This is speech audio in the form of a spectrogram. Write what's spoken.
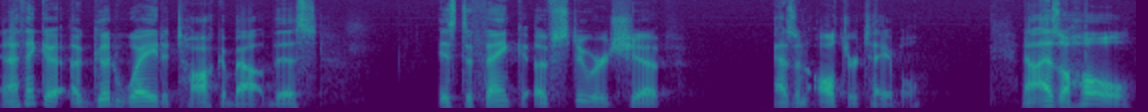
And I think a, a good way to talk about this is to think of stewardship as an altar table. Now, as a whole,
